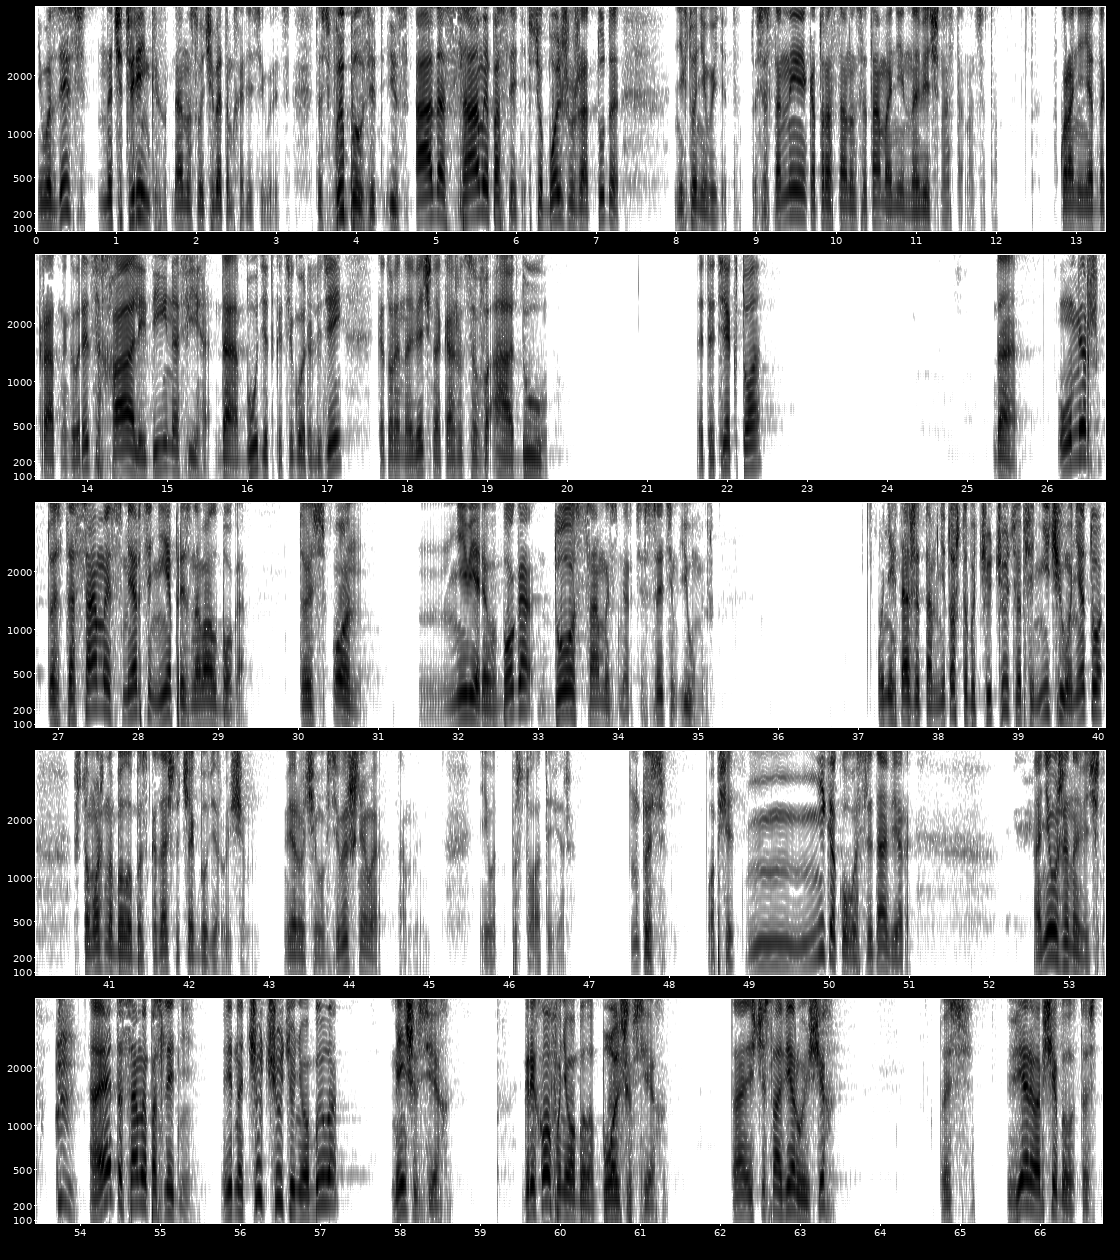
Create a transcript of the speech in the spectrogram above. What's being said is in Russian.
и вот здесь на четвереньках, в данном случае в этом хадисе говорится. То есть выползет из ада самый последний. Все, больше уже оттуда никто не выйдет. То есть остальные, которые останутся там, они навечно останутся там. В Коране неоднократно говорится халидина фиха. Да, будет категория людей, которые навечно окажутся в аду. Это те, кто да, умер, то есть до самой смерти не признавал Бога. То есть он не верил в Бога до самой смерти. С этим и умер. У них даже там не то чтобы чуть-чуть, вообще ничего нету, что можно было бы сказать, что человек был верующим. Верующим во Всевышнего там, и вот постулаты веры. Ну, то есть вообще никакого следа веры. Они уже навечно. А это самый последний. Видно, чуть-чуть у него было меньше всех. Грехов у него было больше всех. Да, из числа верующих. То есть веры вообще было. То есть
